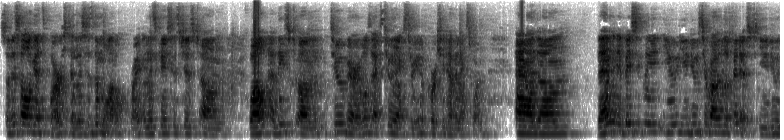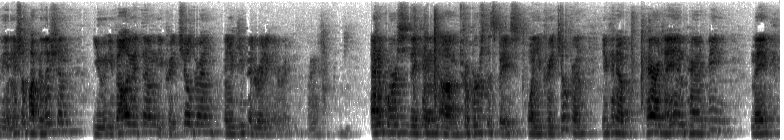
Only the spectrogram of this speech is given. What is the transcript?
So this all gets parsed, and this is the model, right? In this case, it's just, um, well, at least um, two variables, x2 and x3. Of course, you'd have an x1. And um, then it basically, you, you do survival of the fittest. You do the initial population, you evaluate them, you create children, and you keep iterating, iterating, right? And of course, they can um, traverse the space. When you create children, you can have parent A and parent B make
